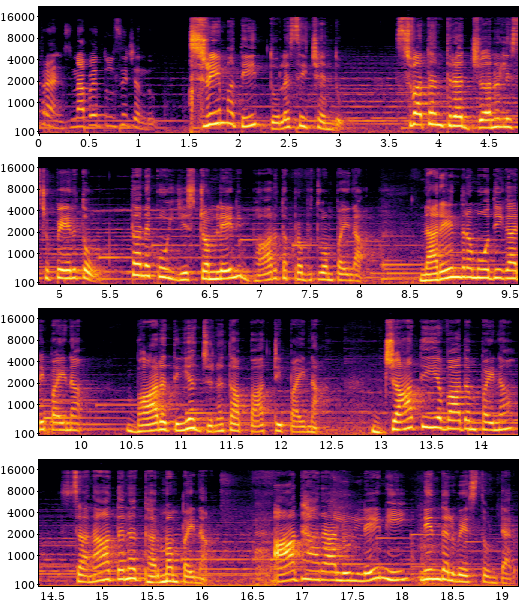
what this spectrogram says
ఫ్రెండ్స్ నా పేరు తులసి చందు. శ్రీమతి తులసి చందు. స్వతంత్ర జర్నలిస్టు పేరుతో తనకు ఇష్టం లేని భారత ప్రభుత్వం పైన నరేంద్ర మోదీ గారి పైన భారతీయ జనతా పార్టీ పైన జాతీయవాదం పైన సనాతన ధర్మం పైన ఆధారాలు లేని నిందలు వేస్తుంటారు.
